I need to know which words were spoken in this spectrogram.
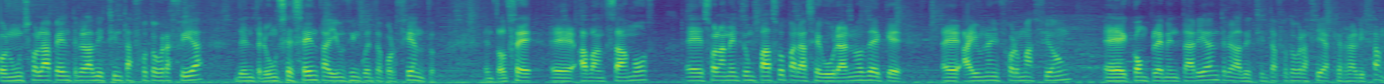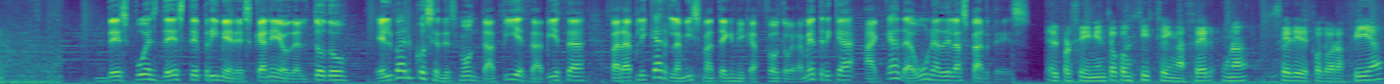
con un solape entre las distintas fotografías de entre un 60 y un 50%. Entonces eh, avanzamos eh, solamente un paso para asegurarnos de que eh, hay una información complementaria entre las distintas fotografías que realizamos. Después de este primer escaneo del todo, el barco se desmonta pieza a pieza para aplicar la misma técnica fotogramétrica a cada una de las partes. El procedimiento consiste en hacer una serie de fotografías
